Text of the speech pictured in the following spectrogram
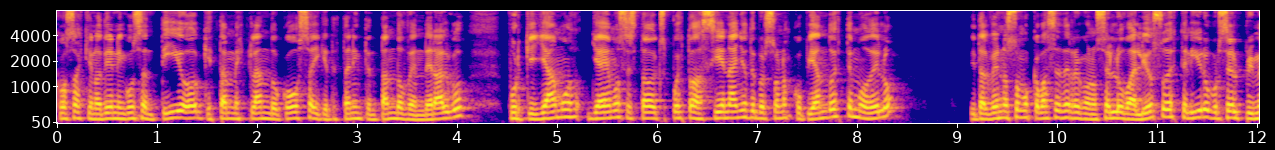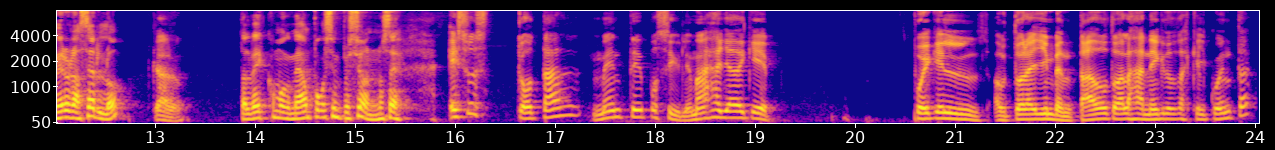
cosas que no tienen ningún sentido, que están mezclando cosas y que te están intentando vender algo, porque ya hemos, ya hemos estado expuestos a 100 años de personas copiando este modelo y tal vez no somos capaces de reconocer lo valioso de este libro por ser el primero en hacerlo. Claro. Tal vez como que me da un poco esa impresión, no sé. Eso es totalmente posible. Más allá de que puede que el autor haya inventado todas las anécdotas que él cuenta.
